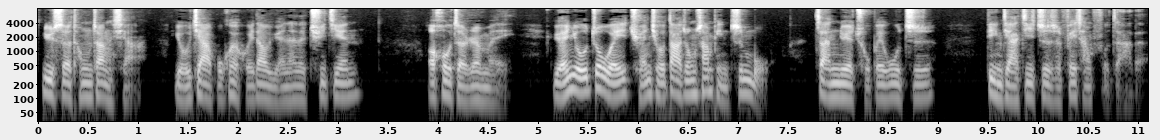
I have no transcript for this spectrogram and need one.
绿色通胀下，油价不会回到原来的区间；而后者认为，原油作为全球大宗商品之母、战略储备物资，定价机制是非常复杂的，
